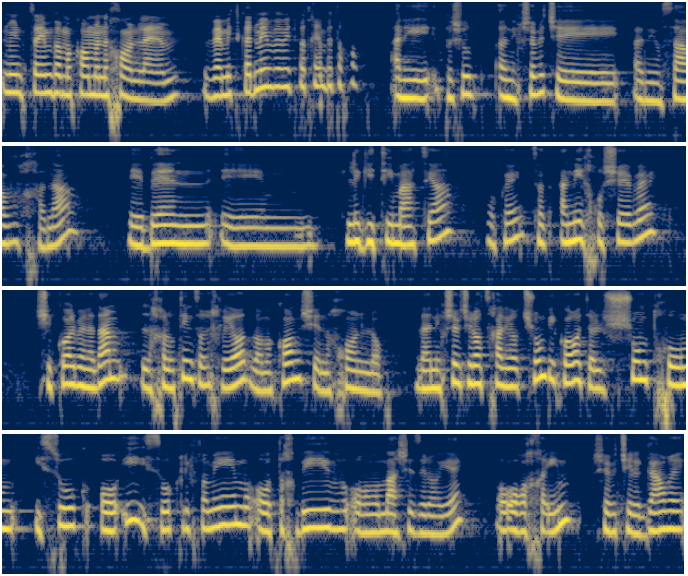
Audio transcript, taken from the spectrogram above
נמצאים במקום הנכון להם, ומתקדמים ומתפתחים בתוכו. אני פשוט, אני חושבת שאני עושה הבחנה אה, בין אה, לגיטימציה, אוקיי? זאת אומרת, אני חושבת שכל בן אדם לחלוטין צריך להיות במקום שנכון לו. ואני חושבת שלא צריכה להיות שום ביקורת על שום תחום עיסוק או אי עיסוק לפעמים, או תחביב, או מה שזה לא יהיה, או אורח חיים. אני חושבת שלגמרי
